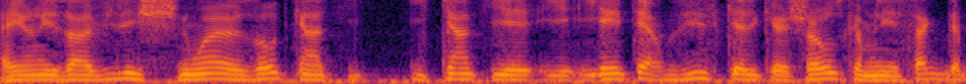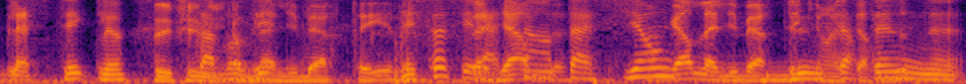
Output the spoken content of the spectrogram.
hey, on les envie les Chinois eux autres quand ils, ils- quand ils, interdisent quelque chose comme les sacs de plastique là, ça va Comme la vite. liberté. là. Mais ça, c'est la tentation d'une certaine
